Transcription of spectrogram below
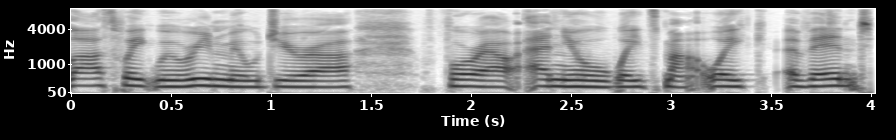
last week we were in Mildura for our annual Weed Smart Week event,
